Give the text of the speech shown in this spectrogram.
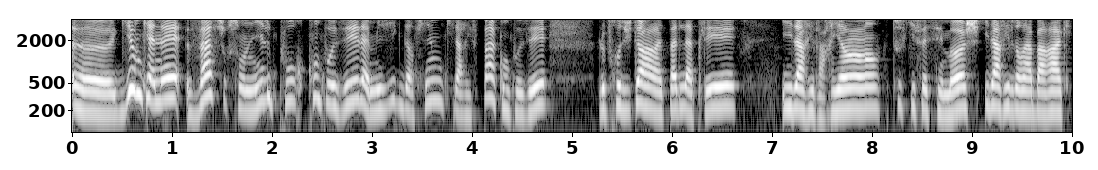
euh, Guillaume Canet va sur son île pour composer la musique d'un film qu'il n'arrive pas à composer. Le producteur arrête pas de l'appeler. Il arrive à rien. Tout ce qu'il fait, c'est moche. Il arrive dans la baraque.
